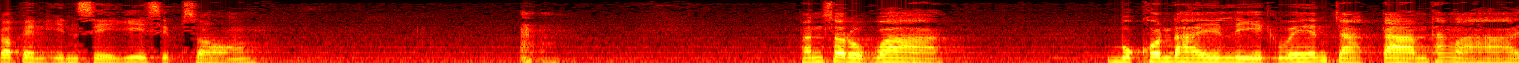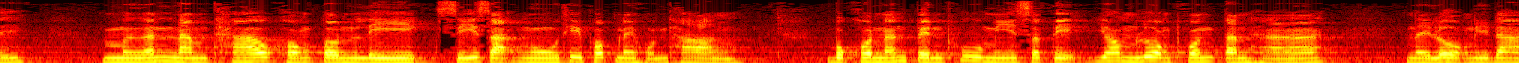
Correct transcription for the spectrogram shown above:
ก็เป็นอินทรีย์ยี่สิบสองมันสรุปว่า บุคคลใดหลีกเว้นจากกามทั้งหลาย เหมือนนำเท้าของตนหลีก ศีรษะงูที่พบในหนทาง บุคคลนั้นเป็นผู้มีสติย่อมล่วงพ้นตัณหาในโลกนี้ได้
